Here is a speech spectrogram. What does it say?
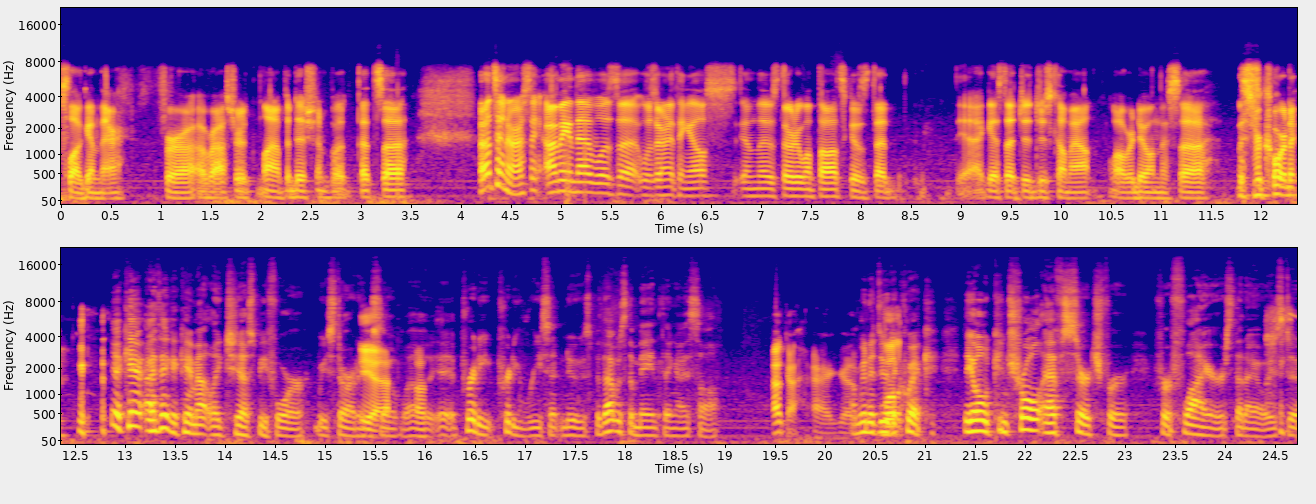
plug in there for a, a roster lineup addition. But that's uh, that's interesting. I mean, that was uh, was there anything else in those 31 thoughts? Because that, yeah, I guess that did just come out while we're doing this uh this recording. Yeah, came, I think it came out like just before we started. Yeah. So uh, eh, pretty pretty recent news, but that was the main thing I saw. okay, all right, good. I'm gonna do Well, the quick, the old Control F search for for flyers that I always do.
